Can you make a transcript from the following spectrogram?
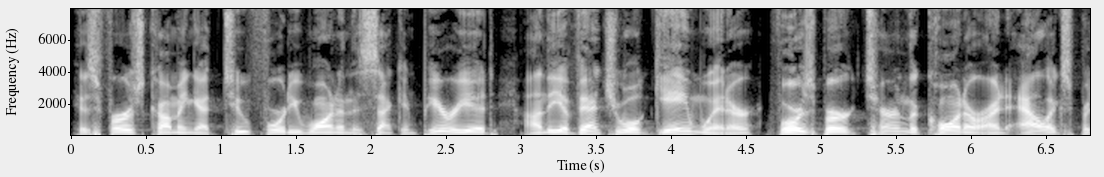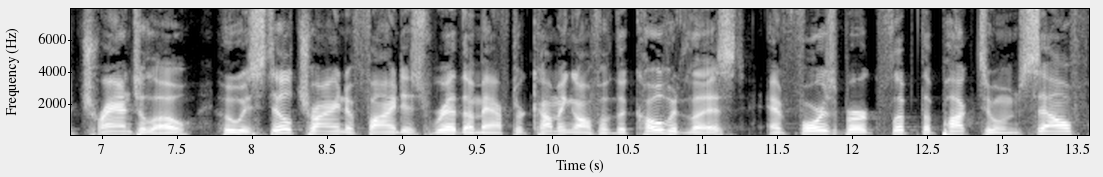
his first coming at 241 in the second period. On the eventual game winner, Forsberg turned the corner on Alex Pietrangelo, who is still trying to find his rhythm after coming off of the COVID list, and Forsberg flipped the puck to himself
